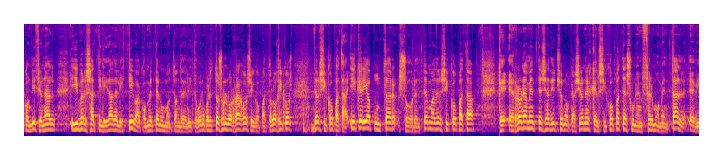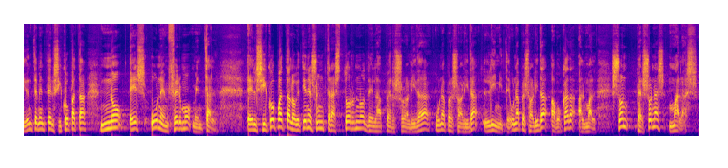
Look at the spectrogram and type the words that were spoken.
condicional y versatilidad delictiva, cometen un montón de delitos. Bueno, pues estos son los rasgos psicopatológicos del psicópata. Y quería apuntar sobre el tema del psicópata que erróneamente se ha dicho en ocasiones que el psicópata es un enfermo mental. Evidentemente el psicópata no es un enfermo mental. El psicópata lo que tiene es un trastorno de la personalidad, una personalidad límite, una personalidad abocada al mal. Son personas malas,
